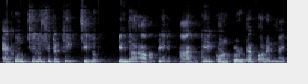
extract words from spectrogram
এখন ছিল সেটা ঠিক ছিল। কিন্তু আপনি আগে কন্ট্রোলটা করেন নাই।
